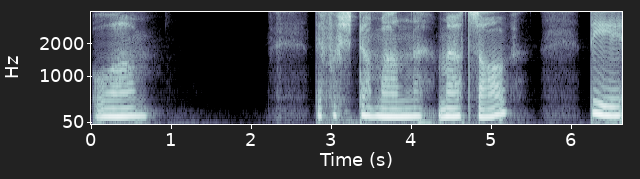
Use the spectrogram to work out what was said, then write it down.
Och um, det första man möts av, det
